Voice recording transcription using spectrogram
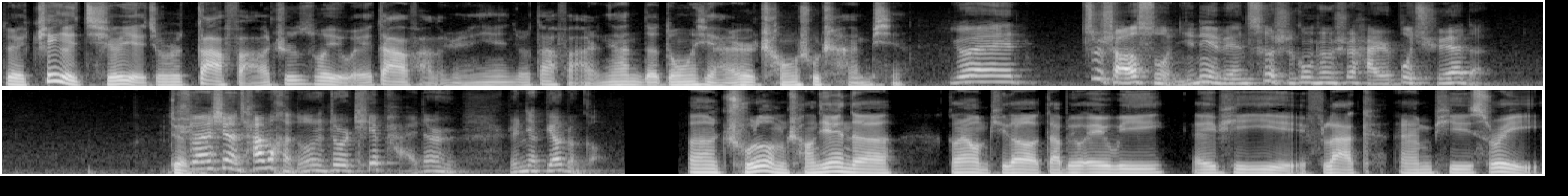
对，这个其实也就是大法之所以为大法的原因，就是大法人家的东西还是成熟产品。因为至少索尼那边测试工程师还是不缺的。对虽然现在他们很多人都是贴牌，但是人家标准高。嗯、除了我们常见的，刚才我们提到的 WAV、APE、FLAC、MP3、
